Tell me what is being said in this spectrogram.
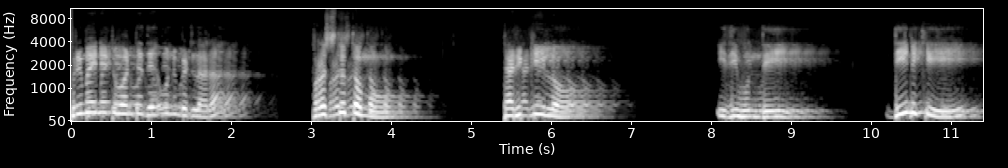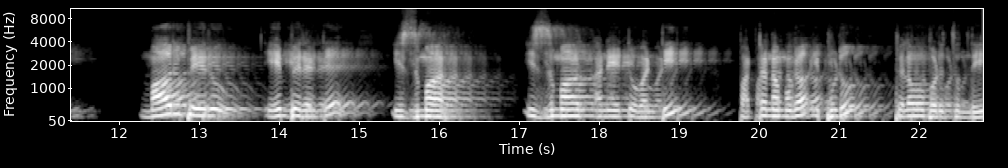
ప్రియమైనటువంటి దేవుని బిడ్డలారా ప్రస్తుతము టర్కీలో ఇది ఉంది. దీనికి మారు పేరు ఏం పేరంటే ఇజ్మార్. ఇజ్మార్ అనేటువంటి పట్టణముగా ఇప్పుడు పిలువబడుతుంది.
